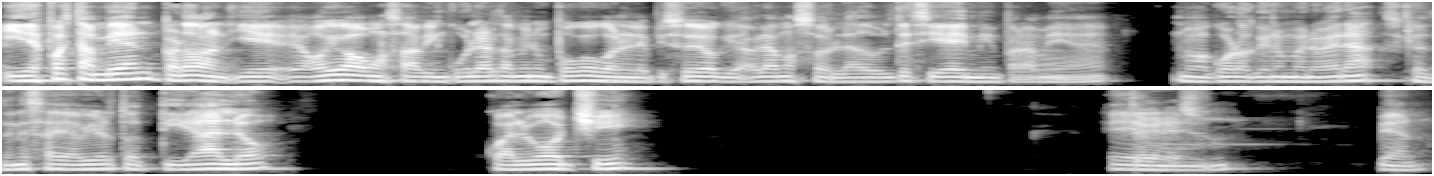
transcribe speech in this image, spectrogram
Y después también, perdón, y eh, hoy vamos a vincular también un poco con el episodio que hablamos sobre la adultez y gaming para mí, ¿eh? No me acuerdo qué número era. Si lo tenés ahí abierto, tiralo. Cual bochi. Eh, bien.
